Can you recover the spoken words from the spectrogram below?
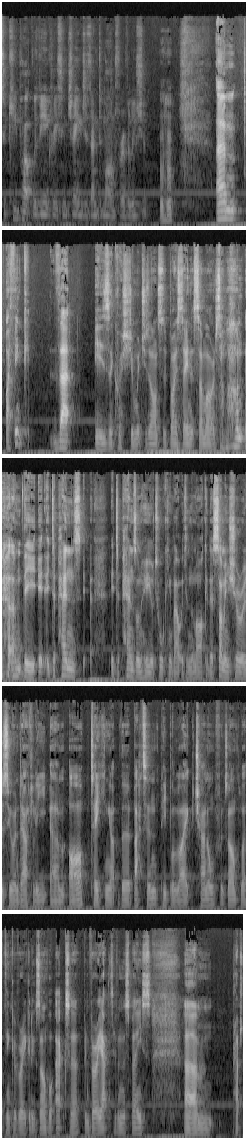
to keep up with the increasing changes and demand for evolution? hmm Um, I think that is a question which is answered by saying that some are and some aren't. Um, the it, it depends. It depends on who you're talking about within the market. There's some insurers who undoubtedly um, are taking up the baton. People like Channel, for example, I think a very good example. AXA been very active in the space. Um, perhaps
